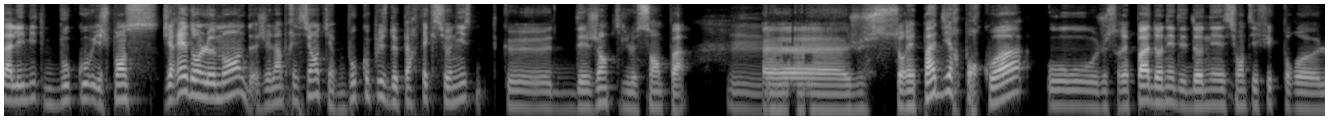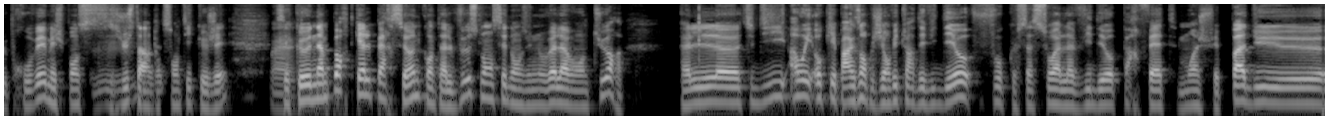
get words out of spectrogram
ça limite beaucoup. Et je pense, j'irais dans le monde, j'ai l'impression qu'il y a beaucoup plus de perfectionnistes que des gens qui ne le sont pas. Mmh. Euh, je ne saurais pas dire pourquoi ou je ne saurais pas donner des données scientifiques pour le prouver, mais je pense que c'est juste mmh. un ressenti que j'ai. C'est que n'importe quelle personne, quand elle veut se lancer dans une nouvelle aventure, elle se dit Ah oui, ok, par exemple, j'ai envie de faire des vidéos, il faut que ça soit la vidéo parfaite. Moi, je ne fais pas du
